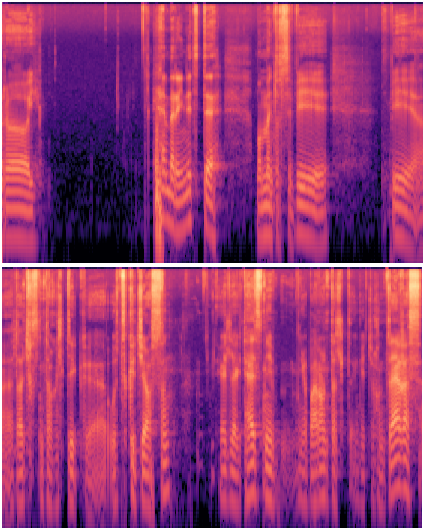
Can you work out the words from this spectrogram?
өрөө. Хэмээр инэттэй момент болсон. Би би лоожгсан тоглолтыг үзэх гэж явсан. Тэгэл яг тайзны баруун талд ингээ жоохон зайгаас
